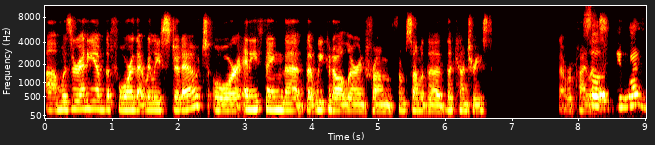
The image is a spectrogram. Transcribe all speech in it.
Um, was there any of the four that really stood out, or anything that that we could all learn from from some of the the countries that were pilots? So it was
